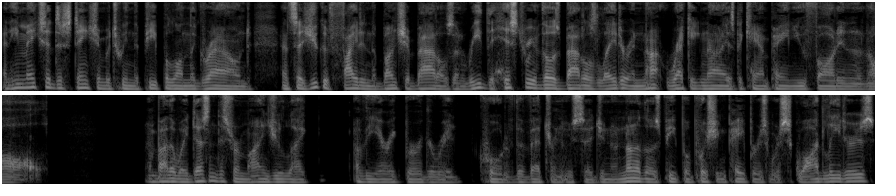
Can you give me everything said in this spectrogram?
And he makes a distinction between the people on the ground and says you could fight in a bunch of battles and read the history of those battles later and not recognize the campaign you fought in at all. And by the way, doesn't this remind you like of the Eric Bergerud quote of the veteran who said, you know, none of those people pushing papers were squad leaders?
